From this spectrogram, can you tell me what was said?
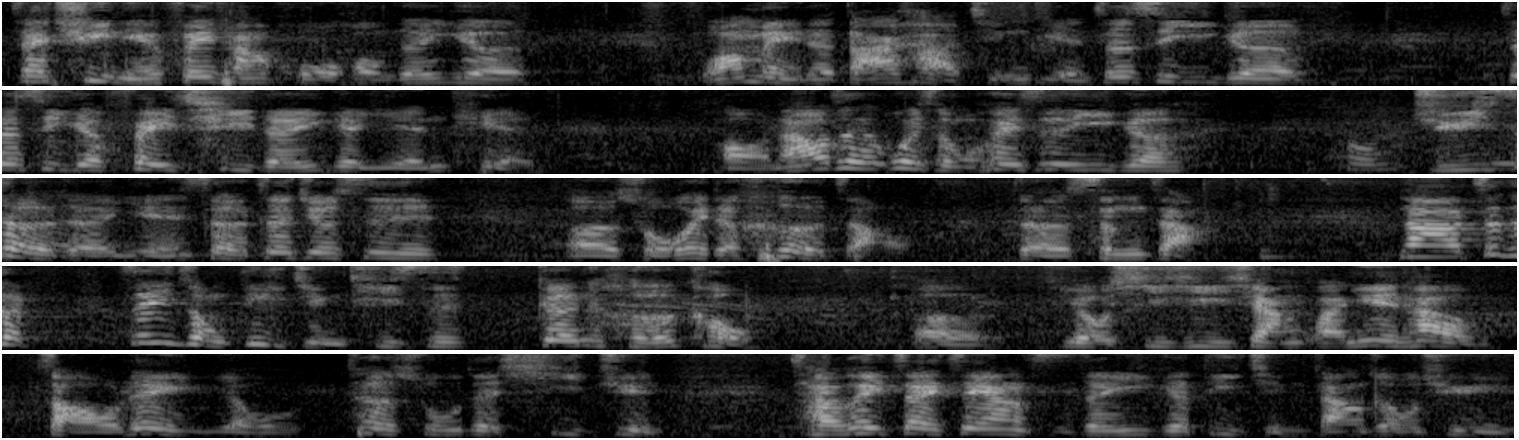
在去年非常火红的一个完美的打卡景点，这是一个这是一个废弃的一个盐田。哦，然后这个为什么会是一个橘色的颜色？这就是呃所谓的褐藻的生长。那这个这一种地景其实跟河口呃有息息相关，因为它有藻类有特殊的细菌，才会在这样子的一个地景当中去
